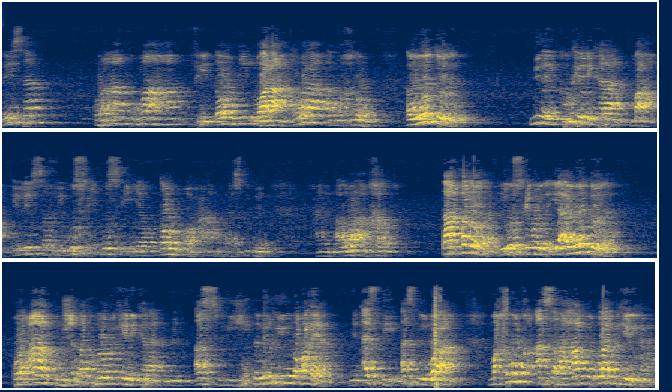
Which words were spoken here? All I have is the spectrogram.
laysa qur'aanku ma aha fi dawqi lwaraa alwaraa almakhluuq awoodooda mid ay ku keeni karaan ma aha laysa fi wusci wusci iyo dawq oo macnaha markaas yani alwaraa khalq. Daaqadooda iyo wuscigooda iyo awoodooda qur'aanku shaqo kulama keeni karaan min aslihi. Damirku iyuu noqonaya min aslihi asli lwaraa makhluuqa asal ahaan buu qur'aan ma keeni karaa.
